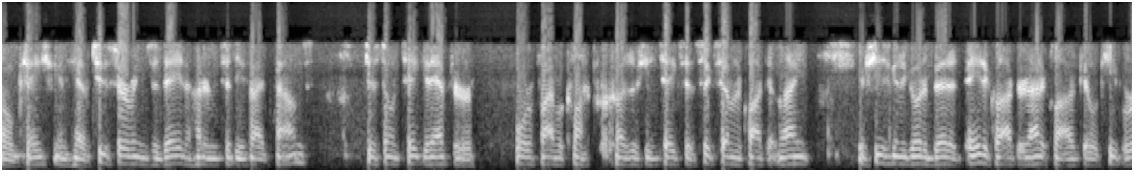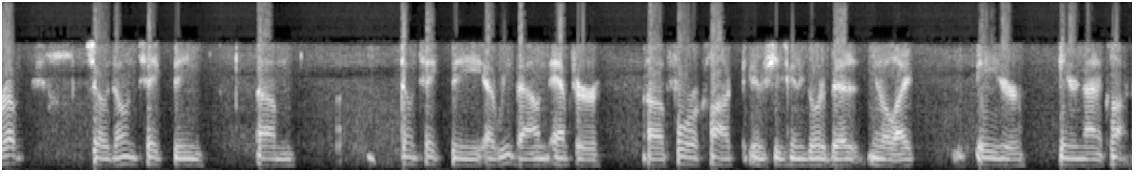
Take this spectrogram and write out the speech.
Okay, she can have two servings a day at 155 pounds. Just don't take it after four or five o'clock because if she takes it six, seven o'clock at night, if she's going to go to bed at eight o'clock or nine o'clock, it'll keep her up. So don't take the um, take the uh, rebound after uh, four o'clock if she's going to go to bed at you know like eight or eight or nine o'clock.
